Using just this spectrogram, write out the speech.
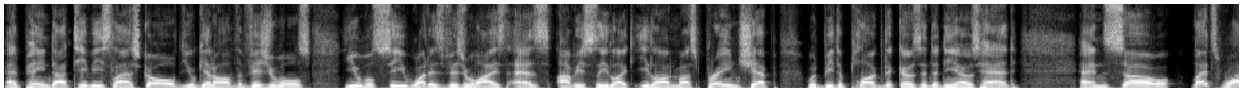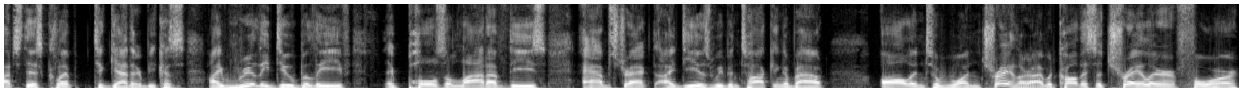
at paine.tv slash gold, you'll get all the visuals. You will see what is visualized as obviously like Elon Musk brain chip would be the plug that goes into Neo's head. And so let's watch this clip together because I really do believe it pulls a lot of these abstract ideas we've been talking about all into one trailer. I would call this a trailer for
